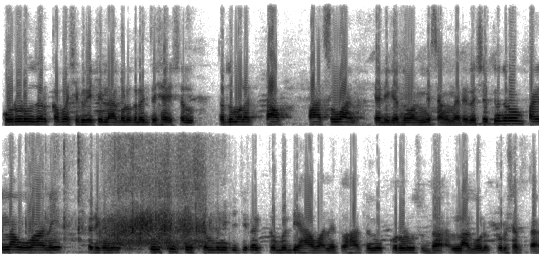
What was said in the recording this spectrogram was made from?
कोरडू जर कपाशी पिकाची लागवड करायची असेल तर तुम्हाला टॉप पाच वाण त्या ठिकाणी तुम्हाला मी सांगणार आहे. तर शेतकरी मित्रांनो पहिला वाण आहे त्या ठिकाणी तुळशी फ्रेश कंपनीची जी काही कबड्डी हा वाण येतो हा तुम्ही कोरडू सुद्धा लागवड करू शकता.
